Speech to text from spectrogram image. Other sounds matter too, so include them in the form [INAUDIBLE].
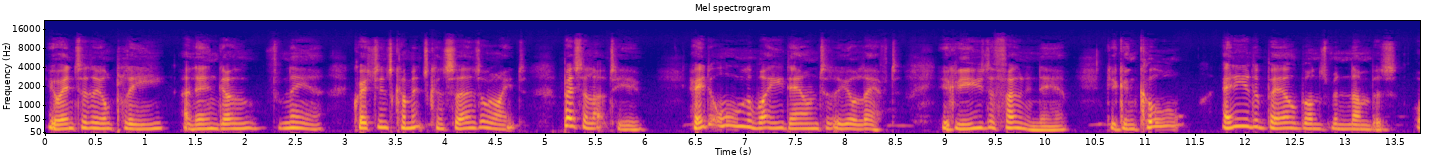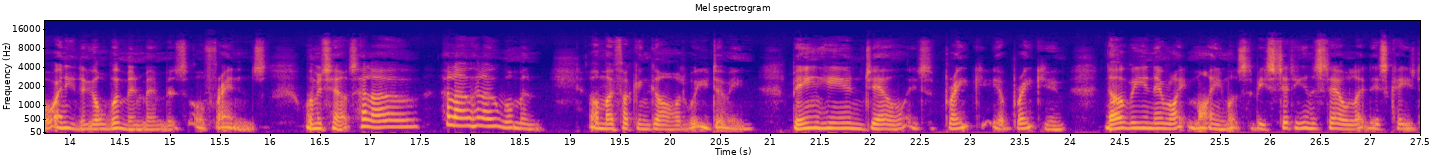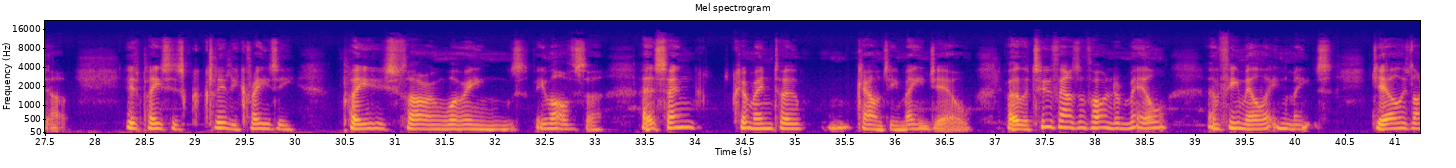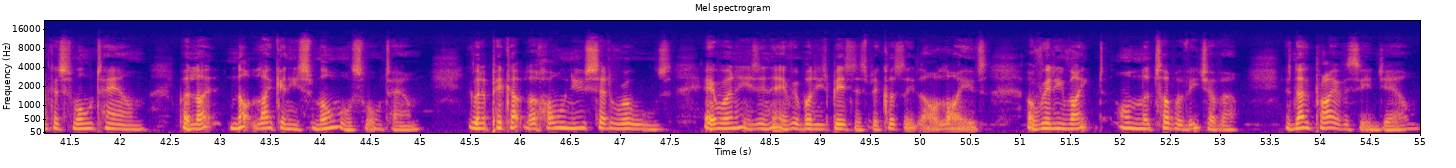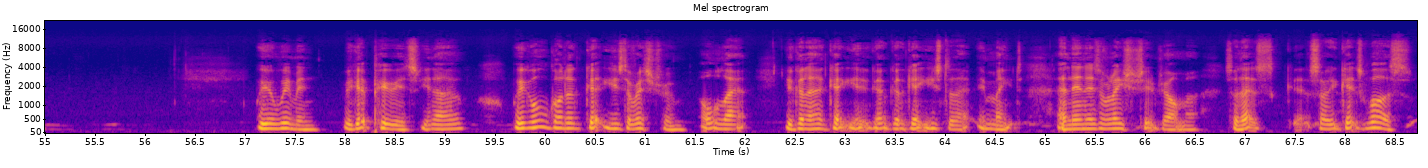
You enter your plea and then go from there. Questions, comments, concerns, all right. Best of luck to you. Head all the way down to your left. You can use the phone in there. You can call any of the bail bondsman numbers or any of your women members or friends. Woman shouts, hello, hello, hello, woman. Oh my fucking god, what are you doing? Being here in jail, it's a break, it'll break you. Nobody in their right mind wants to be sitting in a cell like this caged up. This place is clearly crazy. Place firing wings. Female officer at San Clemente County main jail. Over 2,400 male and female inmates. Jail is like a small town, but like not like any small small town. You've got to pick up the whole new set of rules. Everyone is in everybody's business because our lives are really right on the top of each other. There's no privacy in jail. We are women. We get periods, you know. We've all got to get used to the restroom, all that. You're gonna get you're gonna get used to that inmate, and then there's a relationship drama. So that's so it gets worse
